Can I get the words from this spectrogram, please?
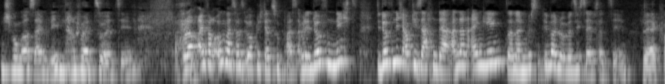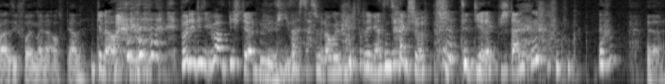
einen Schwung aus seinem Leben darüber zu erzählen. Oder auch einfach irgendwas, was überhaupt nicht dazu passt. Aber die dürfen nichts, die dürfen nicht auf die Sachen der anderen eingehen, sondern müssen immer nur über sich selbst erzählen. Wäre quasi voll meine Aufgabe. Genau. Würde dich überhaupt nicht stören. Nee. Wie, was das für Doppel? Ich doch den ganzen Tag schon. Direkt bestanden. Ja.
